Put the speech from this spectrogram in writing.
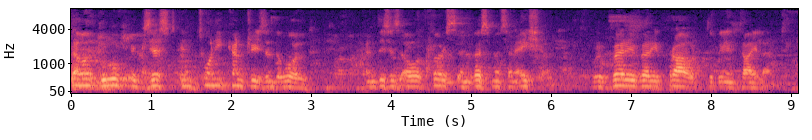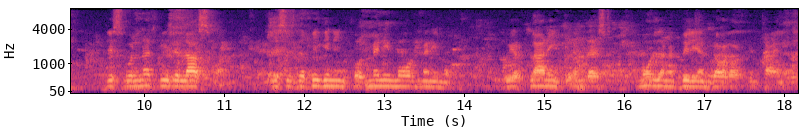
Dama Group exists in 20 countries in the world, and this is our first investments in Asia. We're very, very proud to be in Thailand. This will not be the last one. This is the beginning for many more, many more. We are planning to invest more than a billion dollars in Thailand.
